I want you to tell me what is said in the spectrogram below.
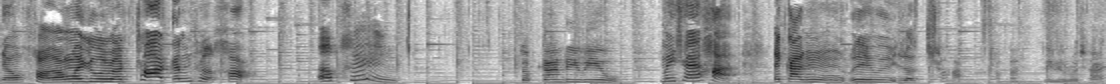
เดี๋ยวขอลองมาดูรสชาติกันเถอะค่ะ โอเค จบการรีวิวไม่ใช่ค่ะ ในการรีวิวรสชาติอะฮะรีวิวรสชาติ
